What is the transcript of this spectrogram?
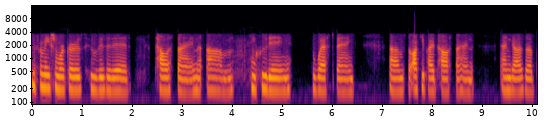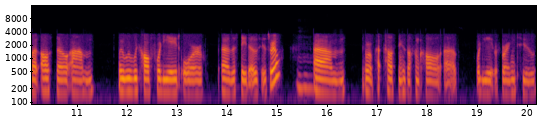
information workers who visited Palestine, um, including the West Bank, um, so occupied Palestine and Gaza, but also um, what we call 48 or uh, the state of Israel, mm-hmm. um, or Palestinians often call uh, 48, referring to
